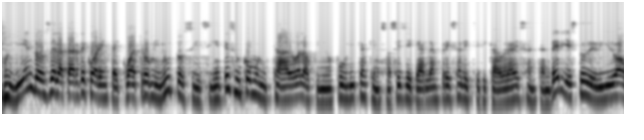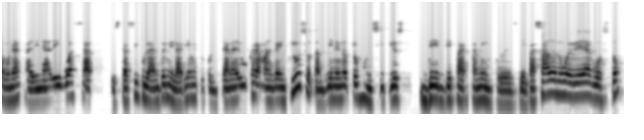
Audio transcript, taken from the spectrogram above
Muy bien, dos de la tarde, 44 minutos. El siguiente es un comunicado a la opinión pública que nos hace llegar la empresa electrificadora de Santander y esto debido a una cadena de WhatsApp está circulando en el área metropolitana de Bucaramanga, incluso también en otros municipios del departamento. Desde el pasado 9 de agosto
